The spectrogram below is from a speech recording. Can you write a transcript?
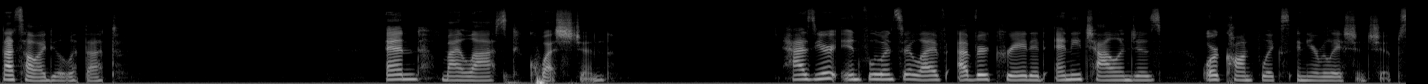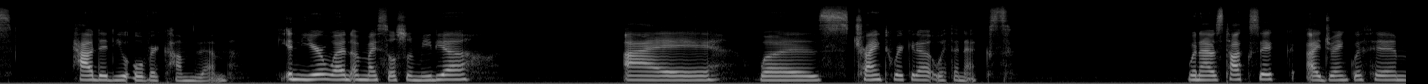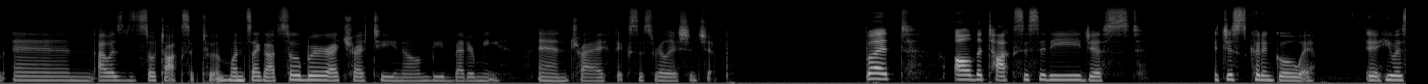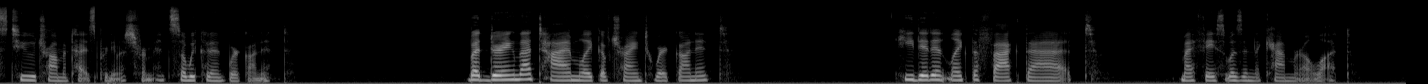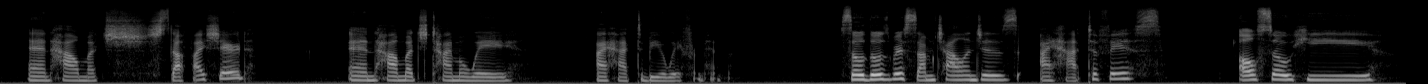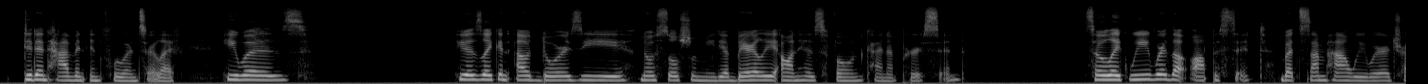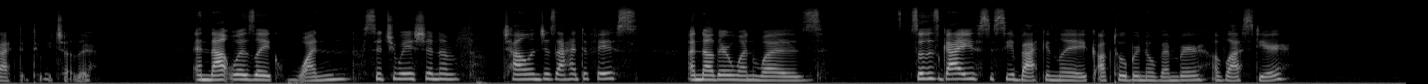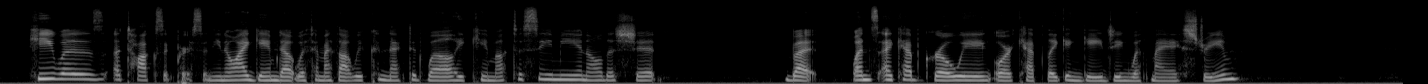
That's how I deal with that. And my last question Has your influencer life ever created any challenges or conflicts in your relationships? How did you overcome them? In year one of my social media, I was trying to work it out with an ex. When I was toxic, I drank with him and I was so toxic to him. Once I got sober, I tried to, you know, be better me and try fix this relationship. But all the toxicity just it just couldn't go away. It, he was too traumatized pretty much from it, so we couldn't work on it. But during that time, like, of trying to work on it, he didn't like the fact that my face was in the camera a lot and how much stuff I shared. and how much time away I had to be away from him. So, those were some challenges I had to face. Also, he didn't have an influencer life. He was he was like an outdoorsy, no social media, barely on his phone kind of person. So like we were the opposite, but somehow we were attracted to each other. And that was like one situation of challenges I had to face. Another one was so this guy I used to see back in like October, November of last year. He was a toxic person. You know, I gamed out with him. I thought we connected well. He came out to see me and all this shit. But once I kept growing or kept like engaging with my stream,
